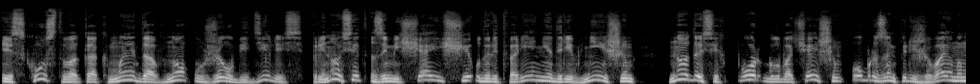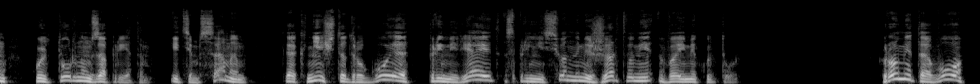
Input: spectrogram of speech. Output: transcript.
Искусство, как мы давно уже убедились, приносит замещающее удовлетворение древнейшим, но до сих пор глубочайшим образом переживаемым культурным запретом, и тем самым, как нечто другое, примиряет с принесенными жертвами во имя культуры. Кроме того,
